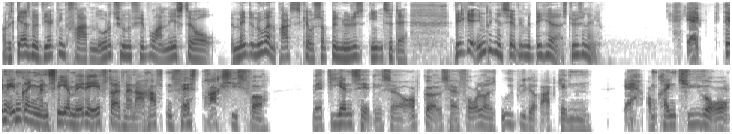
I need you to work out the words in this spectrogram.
Og det skal altså med virkning fra den 28. februar næste år. Men det nuværende praksis kan jo så benyttes indtil da. Hvilke ændringer ser vi med det her styresignal? Ja, den ændring, man ser med det efter, at man har haft en fast praksis for værdiansættelse og opgørelse af forløjet udbytteret gennem ja, omkring 20 år,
